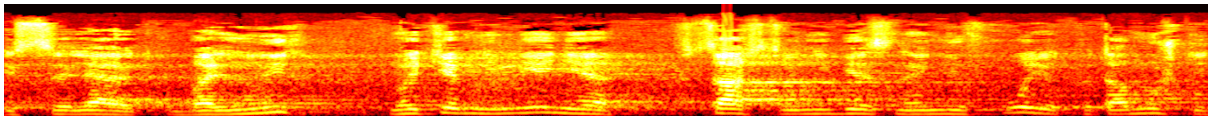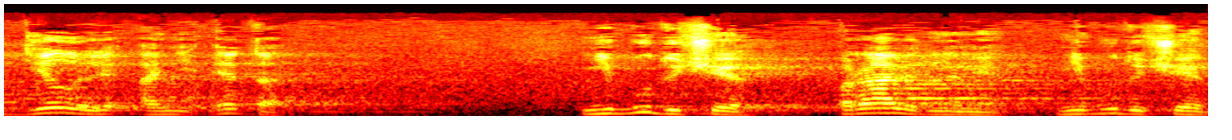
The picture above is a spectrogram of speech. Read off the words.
исцеляют больных, но тем не менее в Царство Небесное не входят, потому что делали они это, не будучи праведными, не будучи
